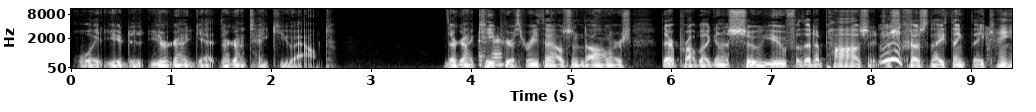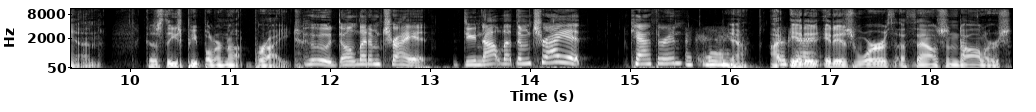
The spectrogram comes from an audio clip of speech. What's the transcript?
what you do, you're going to get. They're going to take you out. They're going to keep Okay. your three thousand dollars. They're probably going to sue you for the deposit just because they think they can. Because these people are not bright. Ooh, don't let them try it. Do not let them try it, Catherine. Okay. Yeah, Okay. it, it it is worth a thousand dollars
